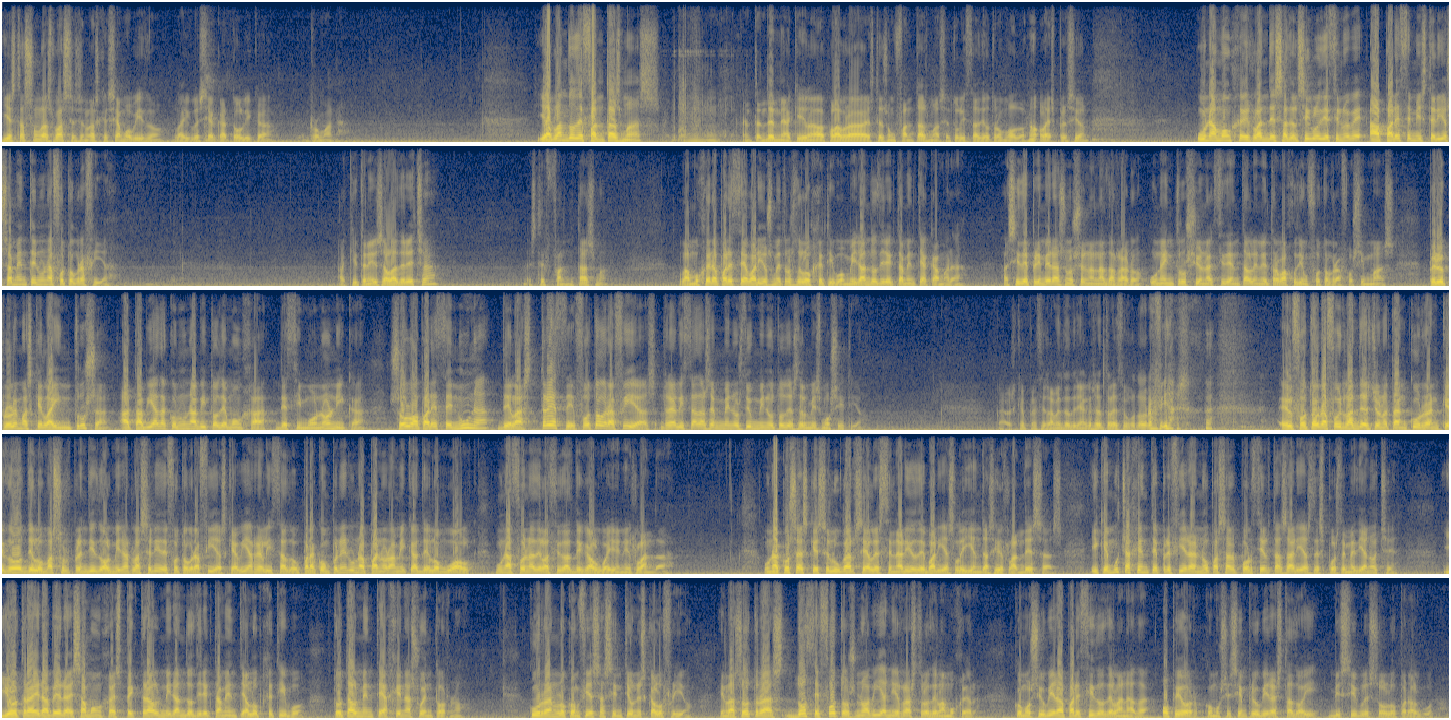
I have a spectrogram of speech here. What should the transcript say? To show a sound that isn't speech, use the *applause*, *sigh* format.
Y estas son las bases en las que se ha movido la Iglesia Católica Romana. Y hablando de fantasmas, mm, entendedme, aquí la palabra este es un fantasma, se utiliza de otro modo, ¿no? la expresión, una monja irlandesa del siglo XIX aparece misteriosamente en una fotografía. Aquí tenéis a la derecha este fantasma. La mujer aparece a varios metros del objetivo, mirando directamente a cámara. Así de primeras no suena nada raro, una intrusión accidental en el trabajo de un fotógrafo, sin más. Pero el problema es que la intrusa, ataviada con un hábito de monja decimonónica, solo aparece en una de las 13 fotografías realizadas en menos de un minuto desde el mismo sitio. Claro, es que precisamente tenían que ser 13 fotografías. *laughs* El fotógrafo irlandés Jonathan Curran quedó de lo más sorprendido al mirar la serie de fotografías que había realizado para componer una panorámica de Long Walk, una zona de la ciudad de Galway, en Irlanda. Una cosa es que ese lugar sea el escenario de varias leyendas irlandesas, y que mucha gente prefiera no pasar por ciertas áreas después de medianoche, y otra era ver a esa monja espectral mirando directamente al objetivo, totalmente ajena a su entorno. Curran lo confiesa sintió un escalofrío, en las otras 12 fotos no había ni rastro de la mujer, como si hubiera aparecido de la nada, o peor, como si siempre hubiera estado ahí, visible solo para algunos.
